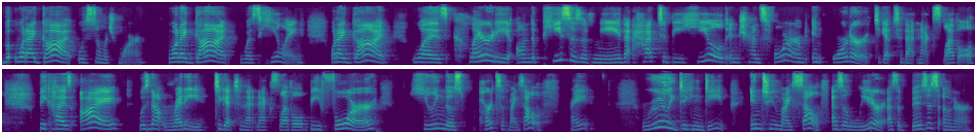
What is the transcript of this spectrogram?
But what I got was so much more. What I got was healing. What I got was clarity on the pieces of me that had to be healed and transformed in order to get to that next level. Because I was not ready to get to that next level before healing those parts of myself, right? really digging deep into myself as a leader, as a business owner,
